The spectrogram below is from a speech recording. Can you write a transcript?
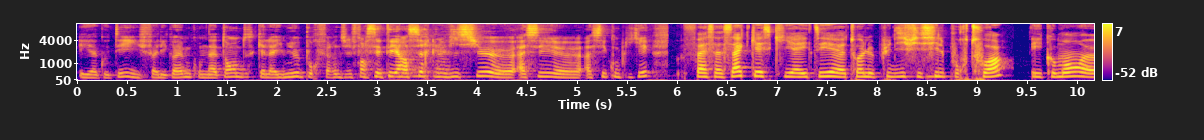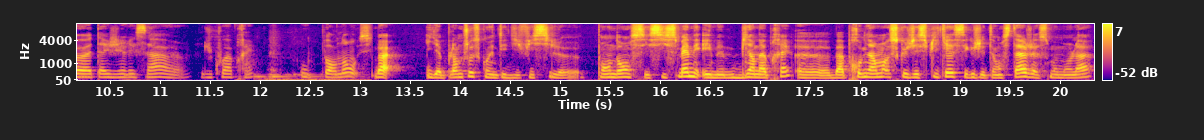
Et à côté, il fallait quand même qu'on attende qu'elle aille mieux pour faire du. Enfin, c'était un cercle vicieux euh, assez, euh, assez compliqué. Face à ça, qu'est-ce qui a été, euh, toi, le plus difficile pour toi? Et comment t'as géré ça, du coup, après? Ou pendant aussi? Bah, il y a plein de choses qui ont été difficiles euh, pendant ces six semaines et même bien après. Euh, bah, premièrement, ce que j'expliquais, c'est que j'étais en stage à ce moment-là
